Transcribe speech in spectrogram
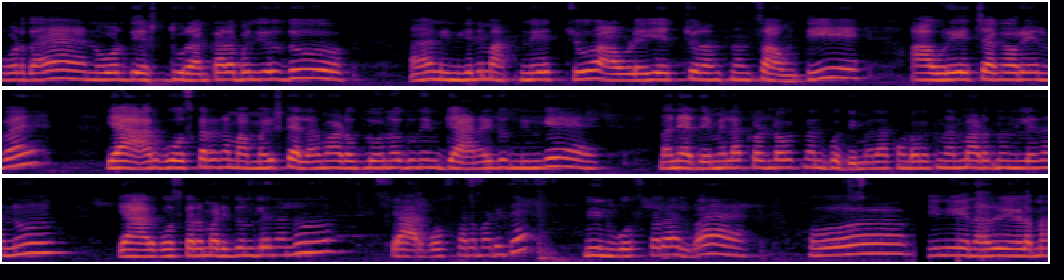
ನೋಡ್ದೆ ನೋಡ್ದೆ ಎಷ್ಟು ದುರಂಕಾರ ಬಂದಿರೋದು. ಆ, ನಿನಗೆ ನಿಮ್ಮ ಅಕ್ಕನೇ ಹೆಚ್ಚು, ಅವಳೇ ಹೆಚ್ಚು ನನ್ನ ನನ್ನ ಸಾವಂತಿ ಅವರೇ ಹೆಚ್ಚಾಗವ್ರೆ ಅಲ್ವಾ? ಯಾರಿಗೋಸ್ಕರ ನಮ್ಮ ಅಮ್ಮ ಇಷ್ಟೆಲ್ಲ ಮಾಡೋದ್ಲು ಅನ್ನೋದು ನಿನ್ ಜ್ಞಾನ ಇದ್ದದ್ದು ನಿನಗೆ? ನಾನು ಎದೆ ಮೇಲೆ ಹಾಕೊಂಡು ಹೋಗಕ್ಕೆ ನನ್ನ ಬುದ್ಧಿ ಮೇಲೆ ಹಾಕೊಂಡು ಹೋಗಕ್ಕೆ ನಾನು ಮಾಡೋದ್ನಲ್ಲೇ ನಾನು? ಯಾರಿಗೋಸ್ಕರ ಮಾಡಿದ್ನಲ್ಲೇ ನಾನು? ಯಾರಿಗೋಸ್ಕರ ಮಾಡಿದ್ದೆ? ನಿನಗೋಸ್ಕರ ಅಲ್ವಾ? ಓ, ನೀನು ಏನಾದ್ರು ಹೇಳಮ್ಮ.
